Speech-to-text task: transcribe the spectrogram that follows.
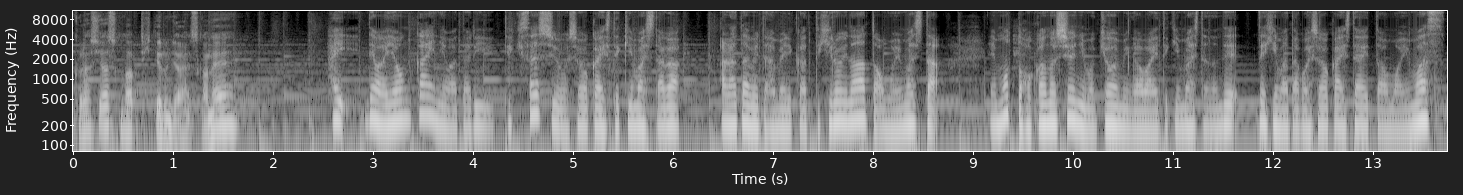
暮らしやすくなってきてるんじゃないですかね。はい。では4回にわたりテキサス州を紹介してきましたが改めてアメリカって広いなと思いました。えもっと他の州にも興味が湧いてきましたのでぜひまたご紹介したいと思います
